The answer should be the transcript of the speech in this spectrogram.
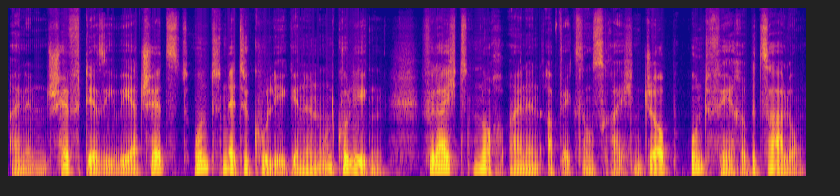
einen Chef, der sie wertschätzt und nette Kolleginnen und Kollegen, vielleicht noch einen abwechslungsreichen Job und faire Bezahlung.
